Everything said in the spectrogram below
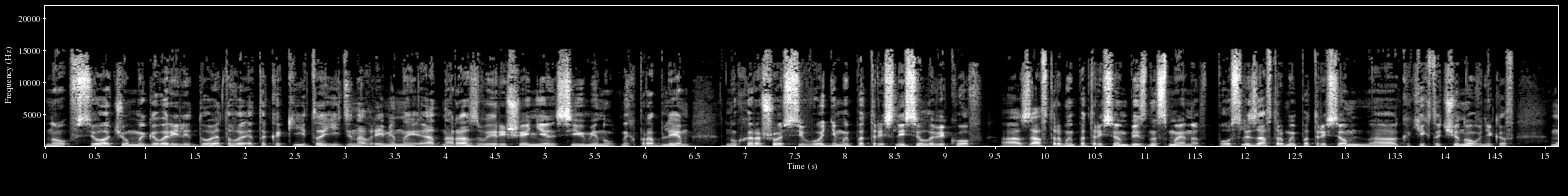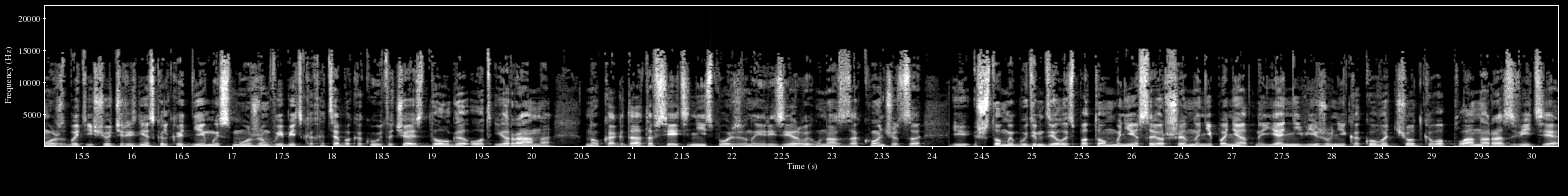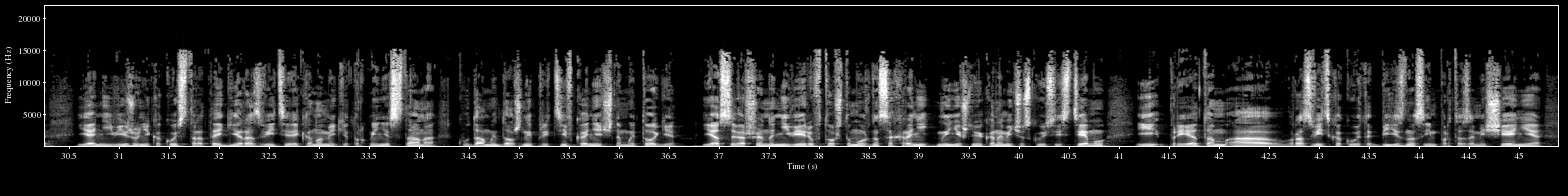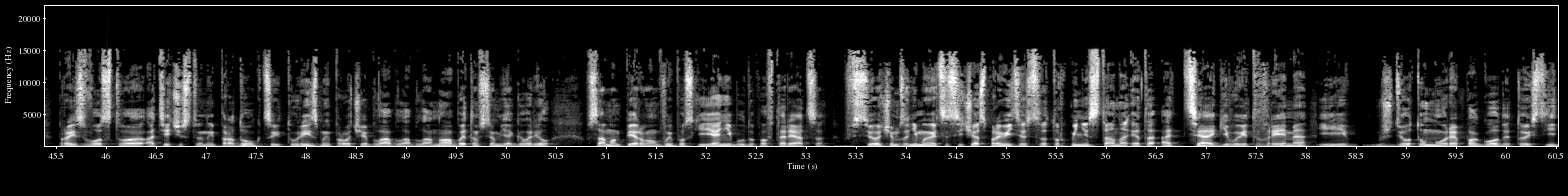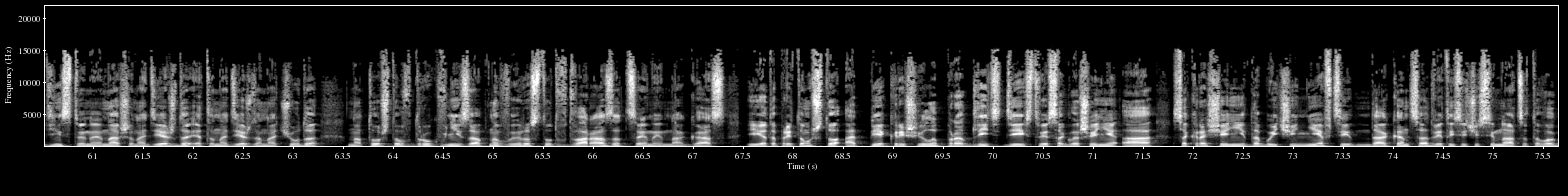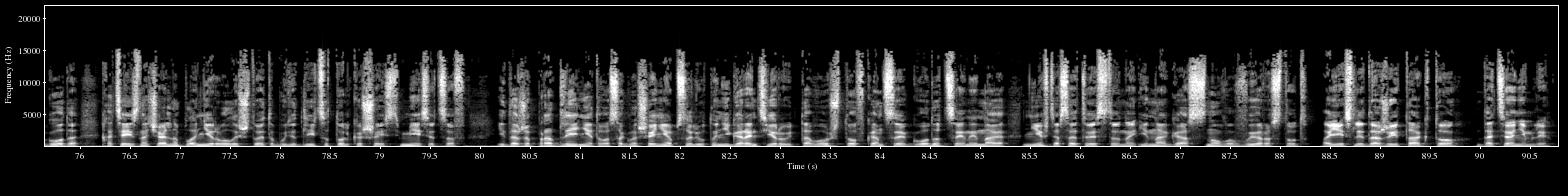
Но все, о чем мы говорили до этого, это какие-то единовременные и одноразовые решения сиюминутных проблем. Ну хорошо, сегодня мы потрясли силовиков, а завтра мы потрясем бизнесменов, послезавтра мы потрясем э, каких-то чиновников. Может быть, еще через несколько дней мы сможем выбить хотя бы какую-то часть долга от Ирана. Но когда-то все эти неиспользованные резервы у нас закончатся. И что мы будем делать потом, мне совершенно непонятно. Я не вижу никакого четкого плана развития развития. Я не вижу никакой стратегии развития экономики Туркменистана, куда мы должны прийти в конечном итоге. Я совершенно не верю в то, что можно сохранить нынешнюю экономическую систему и при этом а, развить какой-то бизнес, импортозамещение, производство отечественной продукции, туризм и прочее бла-бла-бла. Но об этом всем я говорил в самом первом выпуске, я не буду повторяться. Все, чем занимается сейчас правительство Туркменистана, это оттягивает время и ждет у моря погоды. То есть единственная наша надежда – это надежда на чудо, на то, что вдруг внезапно вырастут в два раза цены на газ. И это при том, что ОПЕК решила продлить действие соглашения о сокращении добычи нефти до конца 2017 года, хотя изначально планировалось, что это будет длиться только 6 месяцев. И даже продление этого соглашения абсолютно не гарантирует того, что в конце года цены на нефть, а соответственно и на газ снова вырастут. А если даже и так, то дотянем ли?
